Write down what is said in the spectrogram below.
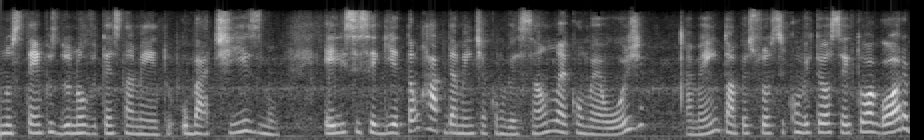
nos tempos do Novo Testamento, o batismo, ele se seguia tão rapidamente a conversão, não é como é hoje. Amém? Então a pessoa se converteu, aceitou agora,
